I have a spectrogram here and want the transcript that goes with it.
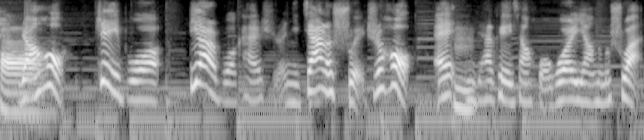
哦然后这一波第二波开始，你加了水之后，哎，嗯你还可以像火锅一样那么涮。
